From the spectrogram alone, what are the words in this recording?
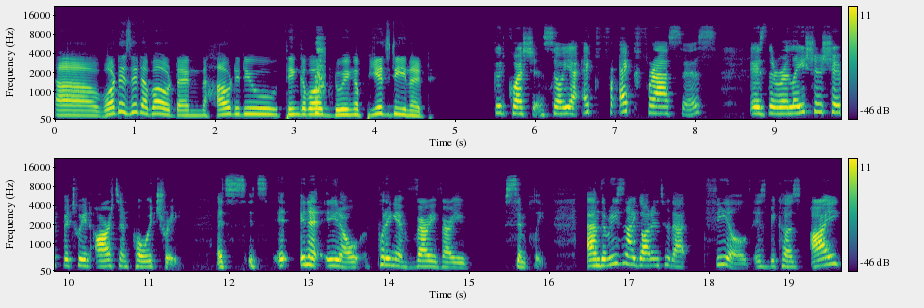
Uh, what is it about, and how did you think about doing a PhD in it? Good question. So yeah, ekph- ekphrasis is the relationship between art and poetry. It's it's it, in it, you know, putting it very very simply. And the reason I got into that field is because I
